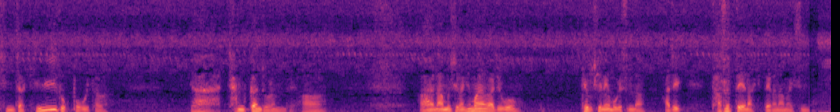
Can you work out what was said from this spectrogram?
진짜 계속 보고 있다가, 야, 잠깐 졸았는데, 아, 아, 남은 시간 희망해가지고, 계속 진행해 보겠습니다. 아직 다섯 대의 낚싯대가 남아 있습니다.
